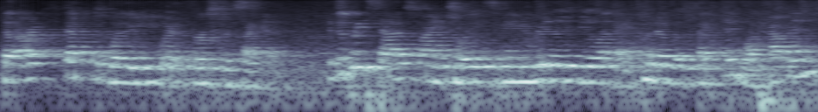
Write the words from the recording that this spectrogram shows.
that are affected whether you went first or second. It's a pretty satisfying choice, I mean, you really feel like I could have affected what happened,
